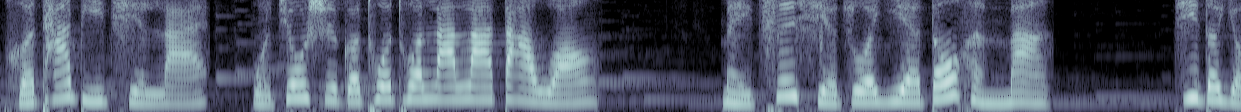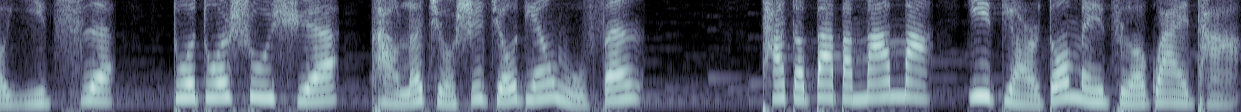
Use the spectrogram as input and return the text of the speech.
和他比起来，我就是个拖拖拉拉大王，每次写作业都很慢。记得有一次，多多数学考了九十九点五分，他的爸爸妈妈一点儿都没责怪他。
